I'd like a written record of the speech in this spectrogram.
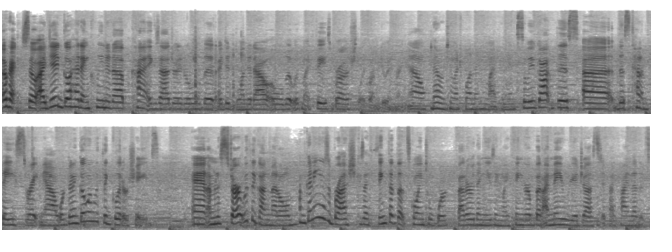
Okay, so I did go ahead and clean it up, kind of exaggerated a little bit. I did blend it out a little bit with my face brush, like what I'm doing right now. Never too much blending in my opinion. So we've got this, uh, this kind of base right now. We're gonna go in with the glitter shades. And I'm gonna start with the gunmetal. I'm gonna use a brush because I think that that's going to work better than using my finger, but I may readjust if I find that it's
